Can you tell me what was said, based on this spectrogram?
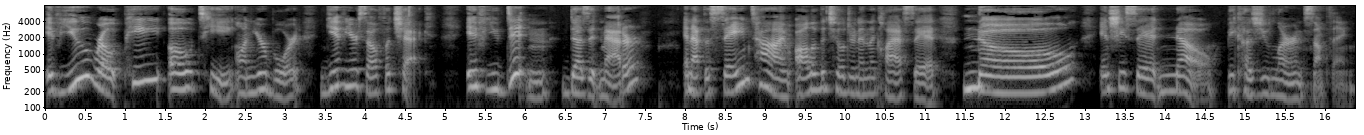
if you wrote P O T on your board, give yourself a check. If you didn't, does it matter? And at the same time, all of the children in the class said, no. And she said, no, because you learned something.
